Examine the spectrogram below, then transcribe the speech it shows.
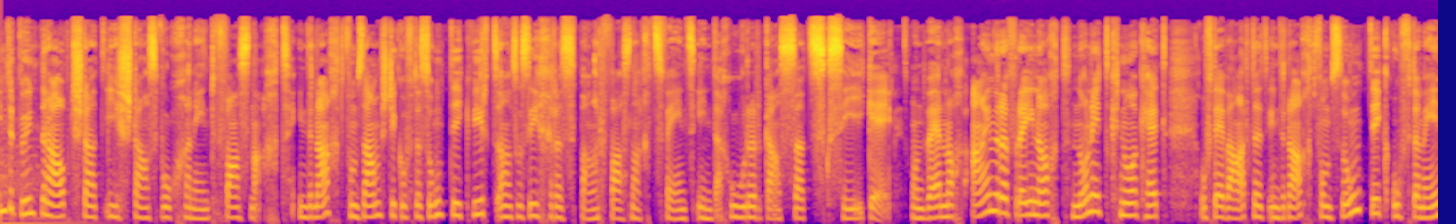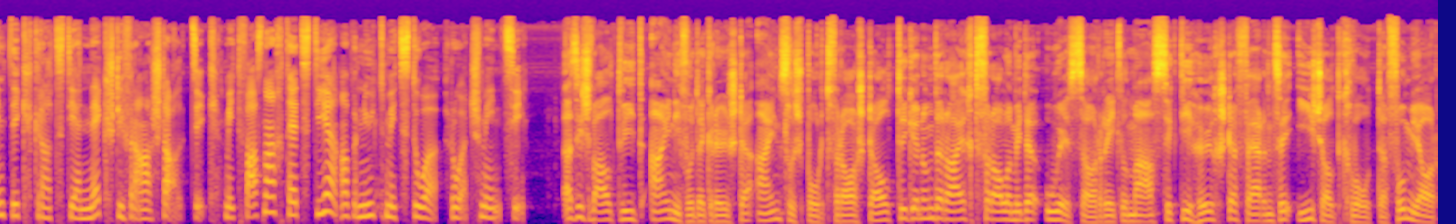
In der Bündner Hauptstadt ist das Wochenende Fasnacht. In der Nacht vom Samstag auf den Sonntag wird es also sicher ein paar Fasnachtsfans in der Churer Gasse zu sehen geben. Und wer nach einer Freinacht noch nicht genug hat, auf den wartet in der Nacht vom Sonntag auf den Montag gerade die nächste Veranstaltung. Mit Fasnacht hat die aber nichts mit zu tun, Ruth Schminzi. Es ist weltweit eine der grössten Einzelsportveranstaltungen und erreicht vor allem in den USA regelmäßig die höchsten Fernseh-Einschaltquoten vom Jahr.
